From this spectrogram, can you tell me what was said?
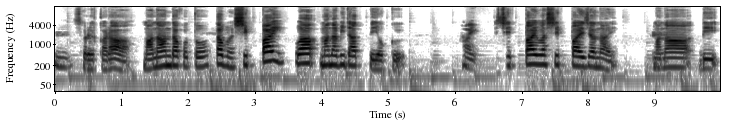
うん。それから学んだこと、多分失敗は学びだってよく、はい。失敗は失敗じゃない、うん学び、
